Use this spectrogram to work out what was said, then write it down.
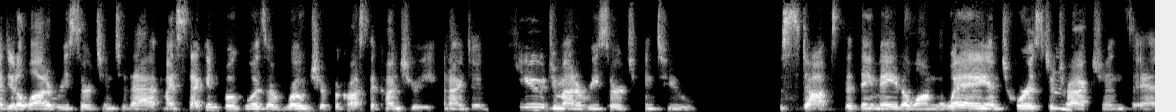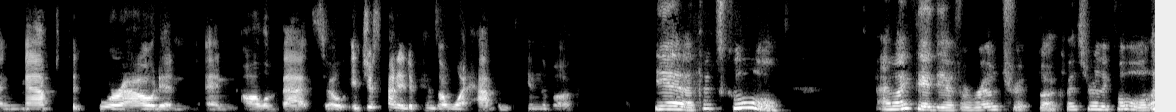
I did a lot of research into that. My second book was a road trip across the country, and I did huge amount of research into the stops that they made along the way and tourist mm. attractions and mapped the tour out and and all of that. So it just kind of depends on what happens in the book. Yeah, that's cool. I like the idea of a road trip book. That's really cool.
